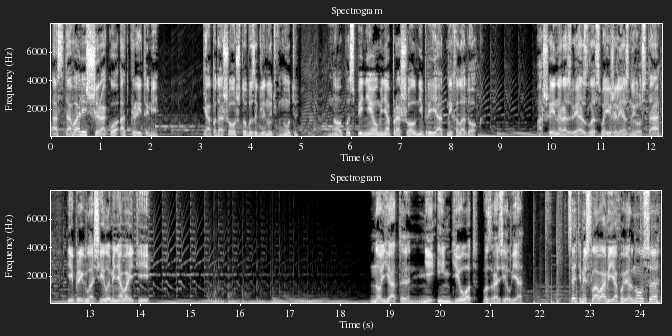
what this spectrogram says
оставались широко открытыми. Я подошел, чтобы заглянуть внутрь, но по спине у меня прошел неприятный холодок. Машина разверзла свои железные уста и пригласила меня войти. «Но я-то не индиот», — возразил я. С этими словами я повернулся,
